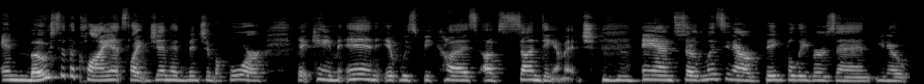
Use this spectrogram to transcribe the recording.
And most of the clients, like Jen had mentioned before, that came in, it was because of sun damage. Mm-hmm. And so Lindsay and I are big believers in, you know,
